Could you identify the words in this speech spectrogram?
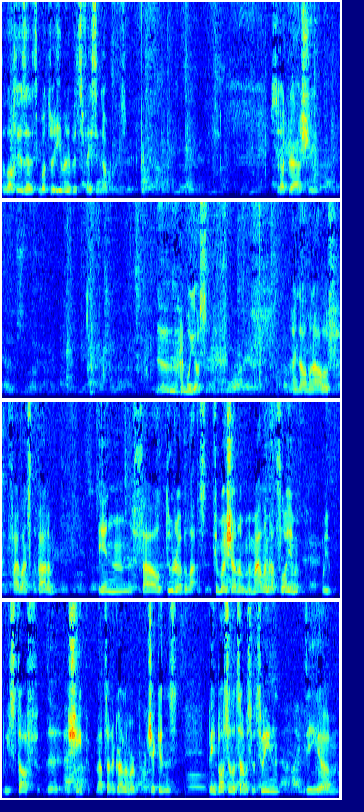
The loch is that it's mutter even if it's facing upwards. So Rashi. Hamel Yosef. Ein Dalman Aleph, five lines at the bottom. In Fal Dura Belaz. Kemoshanu Mamalim Hatzloyim, we, we stuff the sheep, Vatzana Gralim, or, or chickens, being Basel Thomas between the um,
